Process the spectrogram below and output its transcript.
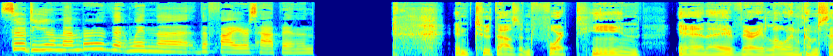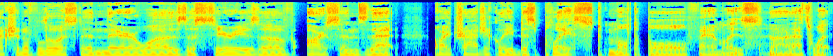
So, do you remember that when the, the fires happened? In 2014, in a very low income section of Lewiston, there was a series of arsons that quite tragically displaced multiple families. Uh, that's what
